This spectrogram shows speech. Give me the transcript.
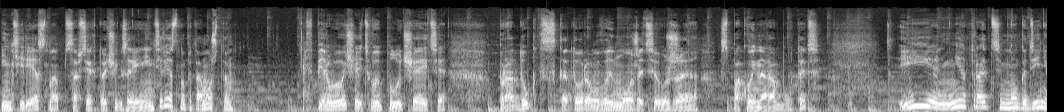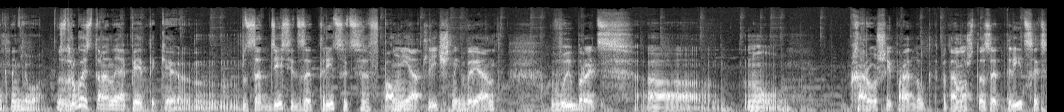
интересно со всех точек зрения. Интересно, потому что в первую очередь вы получаете продукт, с которым вы можете уже спокойно работать и не тратите много денег на него. С другой стороны, опять-таки, Z10, Z30 вполне отличный вариант выбрать э, ну, хороший продукт, потому что Z30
